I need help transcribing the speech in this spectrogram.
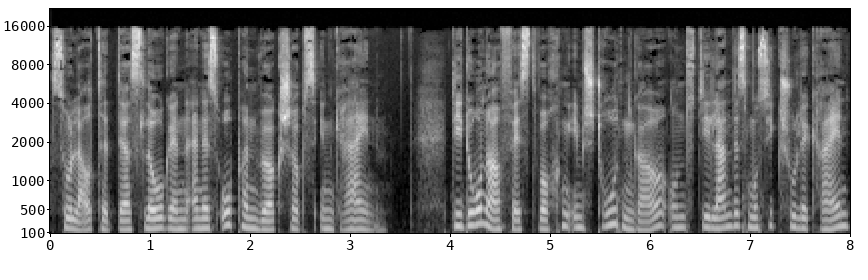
So lautet der Slogan eines Opernworkshops in Grein. Die Donaufestwochen im Strudengau und die Landesmusikschule Grein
